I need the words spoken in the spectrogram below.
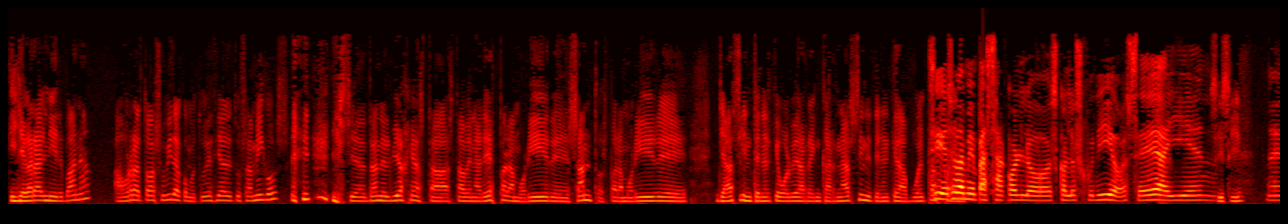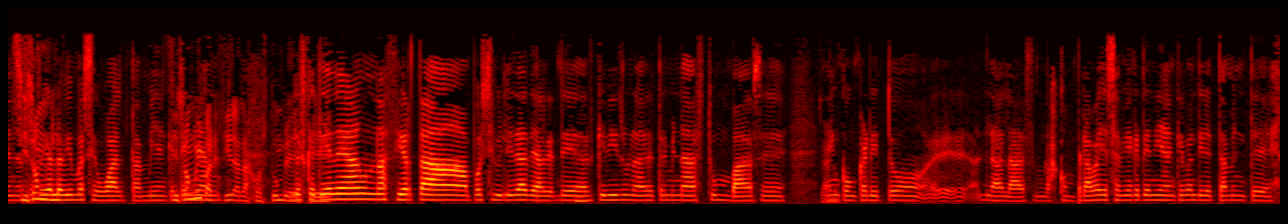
y llegar al nirvana, ahorra toda su vida, como tú decías, de tus amigos y se dan el viaje hasta, hasta Benarés para morir eh, santos, para morir eh, ya sin tener que volver a reencarnarse ni tener que dar vueltas. Sí, eso también pasa con los, con los judíos, ¿eh? Ahí en... Sí, sí. Sí, son, lo vimos igual también. Que son muy parecidas las costumbres. Los que tienen una cierta posibilidad de, de adquirir una determinadas tumbas eh, en concreto eh, las, las compraba y sabía que tenían que iban directamente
